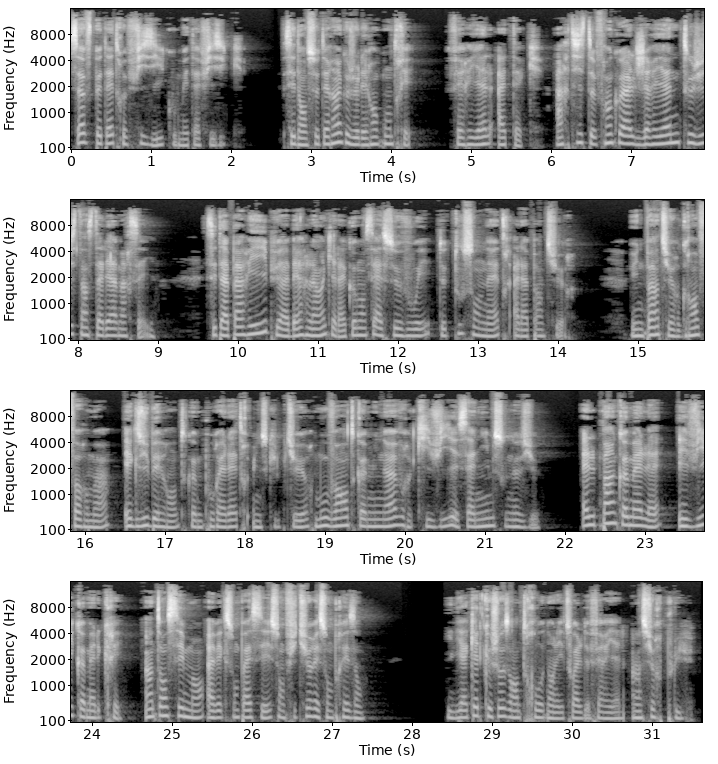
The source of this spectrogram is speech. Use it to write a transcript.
Sauf peut-être physique ou métaphysique. C'est dans ce terrain que je l'ai rencontré. Feriel Atek, artiste franco-algérienne tout juste installée à Marseille. C'est à Paris, puis à Berlin qu'elle a commencé à se vouer de tout son être à la peinture. Une peinture grand format, exubérante comme pourrait l'être une sculpture, mouvante comme une œuvre qui vit et s'anime sous nos yeux. Elle peint comme elle est et vit comme elle crée, intensément avec son passé, son futur et son présent. Il y a quelque chose en trop dans l'étoile de Feriel, un surplus,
